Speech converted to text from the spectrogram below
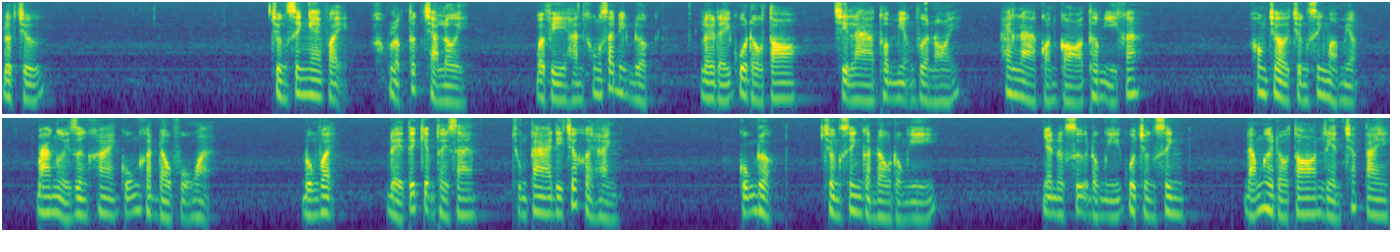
Được chứ? Trường sinh nghe vậy Không lập tức trả lời, Bởi vì hắn không xác định được Lời đấy của đầu to Chỉ là thuận miệng vừa nói, Hay là còn có thơm ý khác. Không chờ trường sinh mở miệng, Ba người Dương Khai cũng gật đầu phụ họa. Đúng vậy, Để tiết kiệm thời gian, Chúng ta đi trước khởi hành. Cũng được, Trường sinh gần đầu đồng ý. Nhận được sự đồng ý của trường sinh. Đám người đầu to liền chắp tay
